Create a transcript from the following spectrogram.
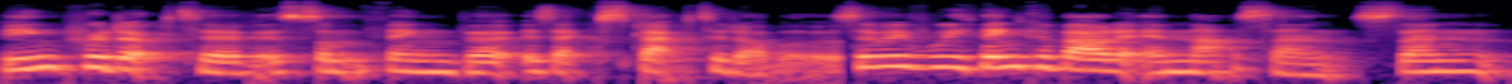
being productive is something that is expected of us. So if we think about it in that sense, then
